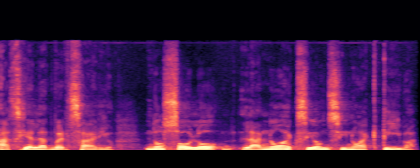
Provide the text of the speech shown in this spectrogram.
hacia el adversario. No solo la no acción, sino activa.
